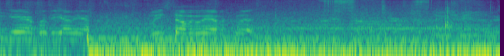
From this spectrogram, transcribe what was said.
In gear and put the oh, yummy up. Please tell me we have a clip. Just ran over.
